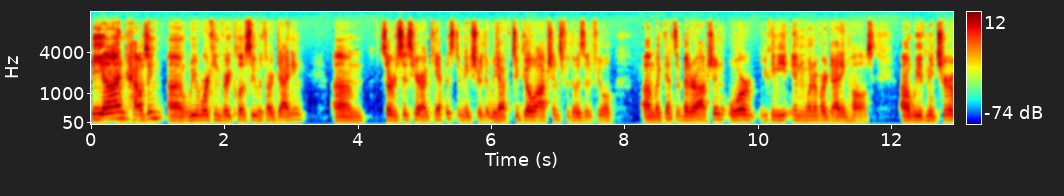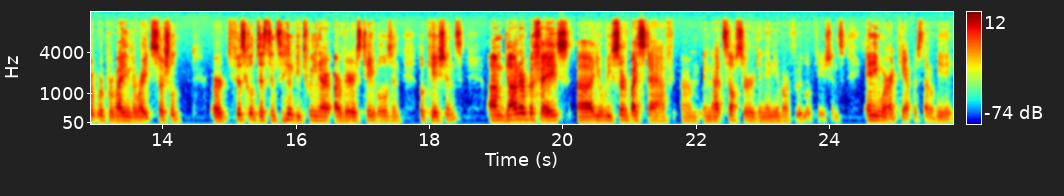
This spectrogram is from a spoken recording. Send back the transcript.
Beyond housing, uh, we are working very closely with our dining um, services here on campus to make sure that we have to-go options for those that feel um, like that's a better option, or you can eat in one of our dining halls. Uh, we have made sure we're providing the right social or physical distancing between our, our various tables and locations. Um, gone are buffets. Uh, you'll be served by staff um, and not self-served in any of our food locations anywhere on campus. That'll be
